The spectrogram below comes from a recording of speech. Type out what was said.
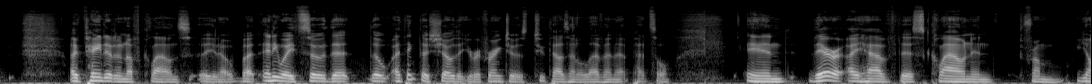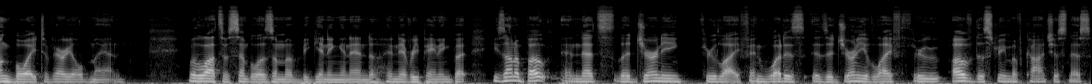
I've painted enough clowns, you know. But anyway, so that the I think the show that you're referring to is 2011 at Petzel, and there I have this clown and from young boy to very old man. With lots of symbolism of beginning and end in every painting, but he's on a boat, and that's the journey through life. And what is is a journey of life through of the stream of consciousness,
